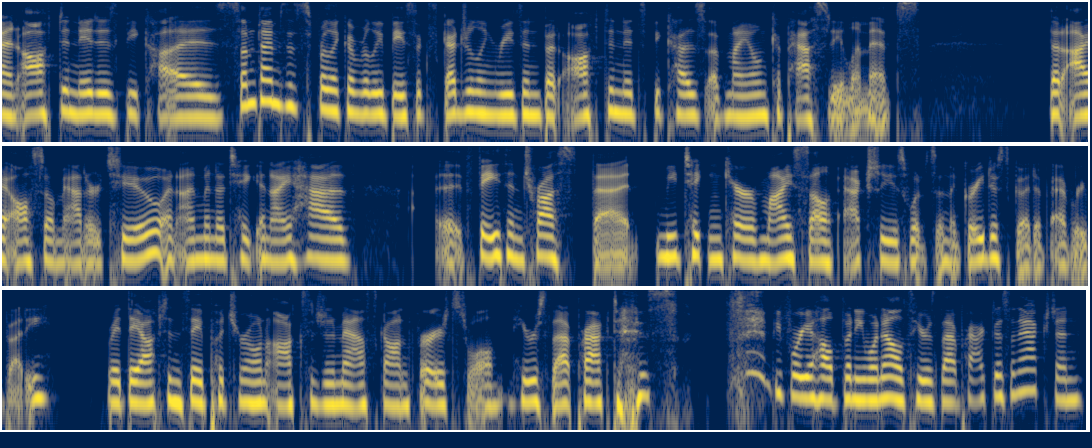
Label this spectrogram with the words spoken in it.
And often it is because sometimes it's for like a really basic scheduling reason, but often it's because of my own capacity limits that I also matter too. And I'm going to take, and I have uh, faith and trust that me taking care of myself actually is what's in the greatest good of everybody. Right? They often say, put your own oxygen mask on first. Well, here's that practice. Before you help anyone else, here's that practice in action.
